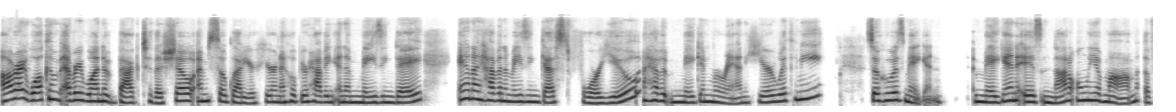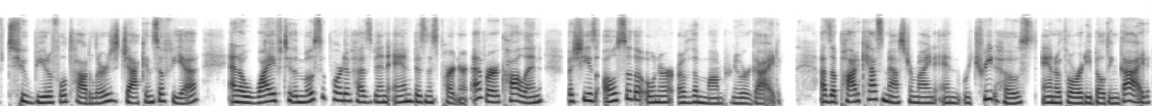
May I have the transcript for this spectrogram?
All right, welcome everyone back to the show. I'm so glad you're here and I hope you're having an amazing day. And I have an amazing guest for you. I have Megan Moran here with me. So, who is Megan? Megan is not only a mom of two beautiful toddlers, Jack and Sophia, and a wife to the most supportive husband and business partner ever, Colin, but she is also the owner of the Mompreneur Guide. As a podcast mastermind and retreat host and authority building guide,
